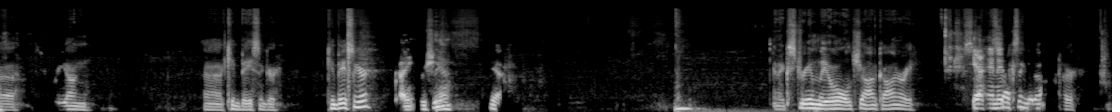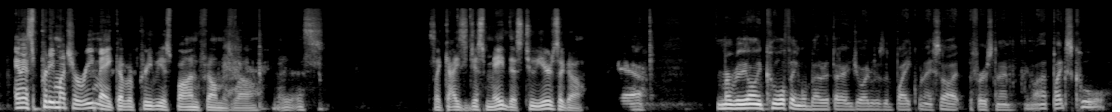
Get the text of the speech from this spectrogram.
uh, super young uh, Kim Basinger. Kim Basinger, Right. was she? Yeah. yeah. An extremely old Sean Connery. Yeah, and it- sexing it up with. And it's pretty much a remake of a previous Bond film as well. It's, it's like, guys, you just made this two years ago. Yeah. Remember the only cool thing about it that I enjoyed was the bike when I saw it the first time. I go, that bike's cool.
